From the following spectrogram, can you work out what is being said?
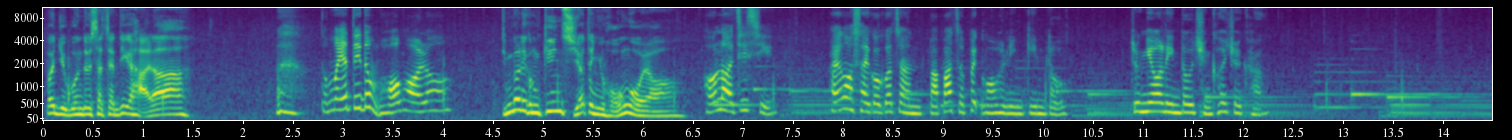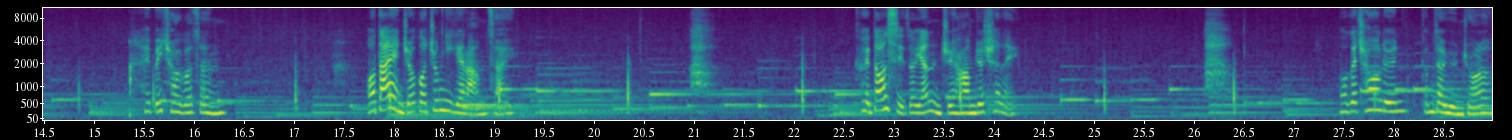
不如換對實淨啲嘅鞋啦。咁咪一啲都唔可愛咯。點解你咁堅持一定要可愛啊？好耐之前喺我細個嗰陣，爸爸就逼我去練劍道，仲要我練到全区最強。喺比賽嗰陣，我打贏咗個中意嘅男仔，佢當時就忍唔住喊咗出嚟。我嘅初戀咁就完咗啦。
